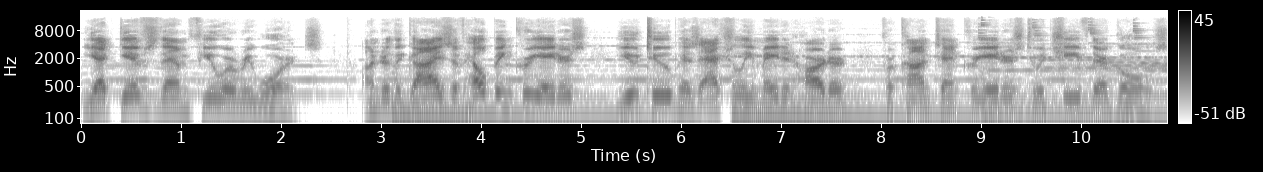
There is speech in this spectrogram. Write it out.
yet gives them fewer rewards. Under the guise of helping creators, YouTube has actually made it harder for content creators to achieve their goals,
